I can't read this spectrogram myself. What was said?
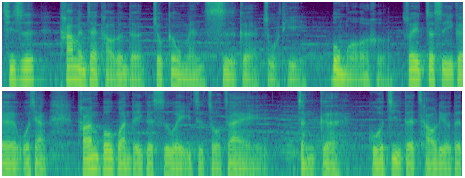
其实他们在讨论的就跟我们四个主题。不谋而合，所以这是一个我想台湾博物馆的一个思维，一直走在整个国际的潮流的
